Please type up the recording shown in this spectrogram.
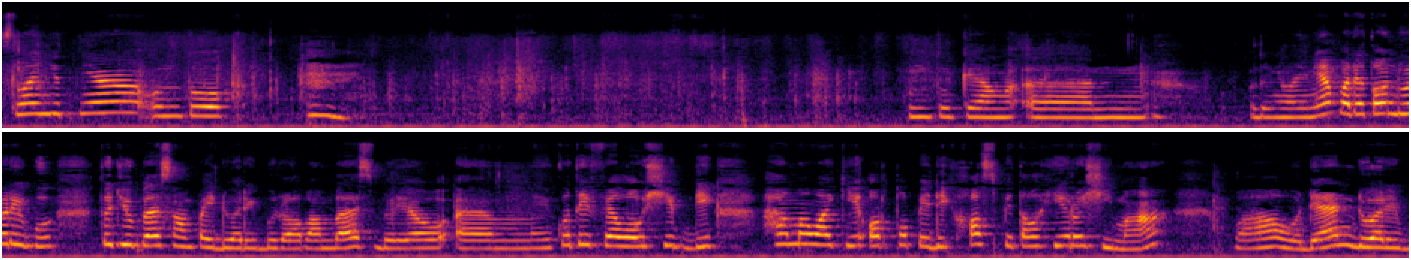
Selanjutnya untuk untuk yang um, untuk yang lainnya pada tahun 2017 sampai 2018 beliau um, mengikuti fellowship di Hamawaki Orthopedic Hospital Hiroshima Wow, dan 2018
